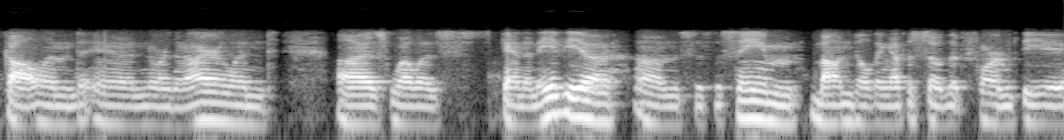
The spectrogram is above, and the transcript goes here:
Scotland and Northern Ireland, uh, as well as Scandinavia. Um, this is the same mountain building episode that formed the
